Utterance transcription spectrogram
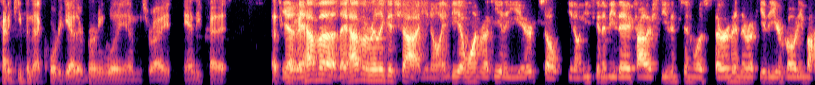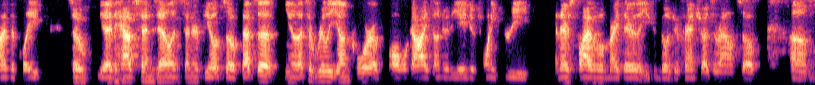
kind of keeping that core together. Bernie Williams, right? Andy Pettitte. That's yeah. Great. They have a they have a really good shot. You know, India won Rookie of the Year, so you know he's going to be there. Tyler Stephenson was third in the Rookie of the Year voting behind the plate. So yeah, they have Senzel in center field. So if that's a you know that's a really young core of all guys under the age of 23, and there's five of them right there that you can build your franchise around. So um,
